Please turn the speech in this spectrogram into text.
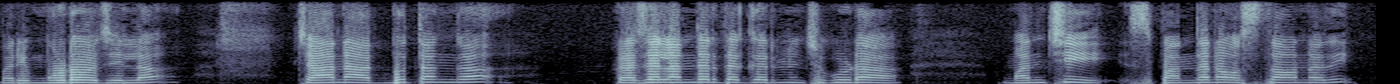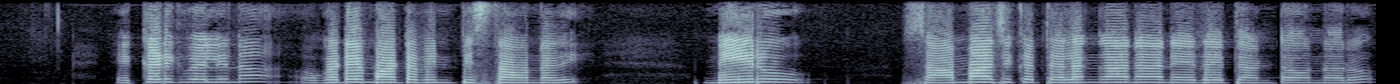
మరి మూడో జిల్లా. చాలా అద్భుతంగా ప్రజలందరి దగ్గర నుంచి కూడా మంచి స్పందన వస్తూ ఉన్నది. ఎక్కడికి వెళ్ళినా ఒకటే మాట వినిపిస్తూ ఉన్నది. మీరు సామాజిక తెలంగాణ అని ఏదైతే అంటూ ఉన్నారో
